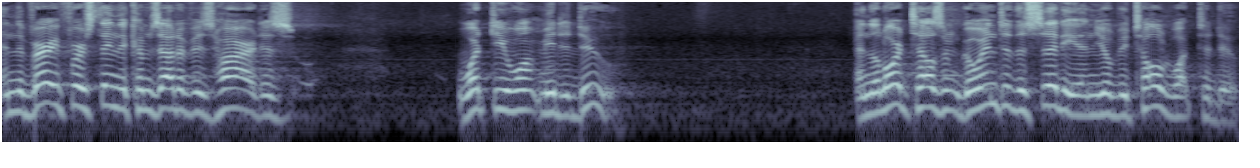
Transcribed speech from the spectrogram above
And the very first thing that comes out of his heart is, What do you want me to do? And the Lord tells him, Go into the city and you'll be told what to do.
